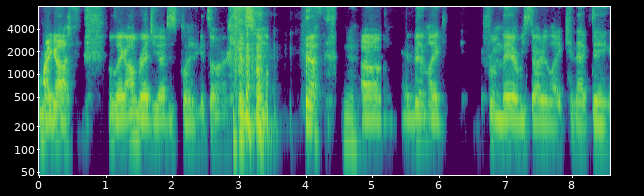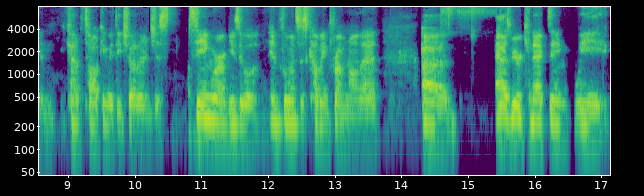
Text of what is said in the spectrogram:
my god!" I was like, "I'm Reggie. I just play the guitar." so like, yeah. Um, and then like from there, we started like connecting and kind of talking with each other and just seeing where our musical influence is coming from and all that. Uh, as we were connecting, we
